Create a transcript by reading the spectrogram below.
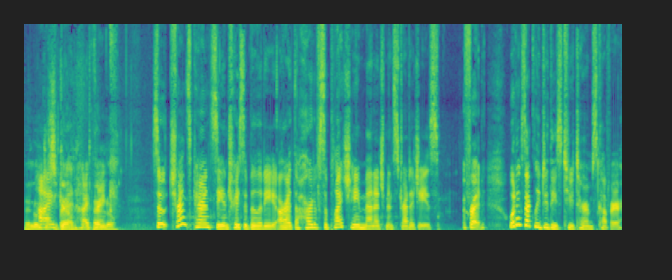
Hello, Hi, Jessica. Fred. Hi, Frank. Hello. So, transparency and traceability are at the heart of supply chain management strategies. Fred, what exactly do these two terms cover?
